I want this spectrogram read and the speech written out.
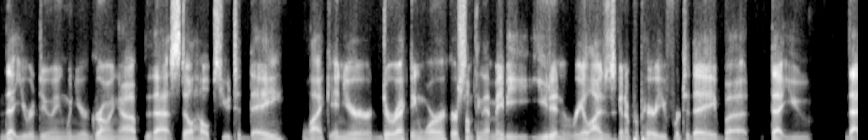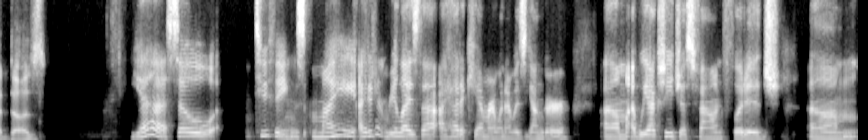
that you were doing when you were growing up that still helps you today, like in your directing work, or something that maybe you didn't realize is going to prepare you for today, but that you that does? Yeah. So, two things. My I didn't realize that I had a camera when I was younger. Um, we actually just found footage um,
